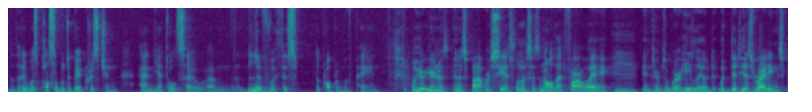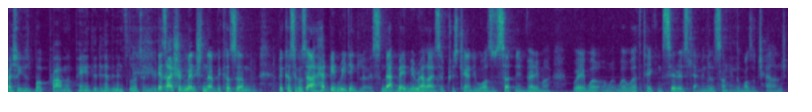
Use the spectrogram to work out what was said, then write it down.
that it was possible to be a Christian and yet also um, live with this, the problem of pain. Well, here you're in a, in a spot where C.S. Lewis isn't all that far away mm. in terms of where he lived. Did his writing, especially his book *Problem of Pain*, did it have an influence on your? Yes, I should mention that because um, because of course I had been reading Lewis, and that made me realize that Christianity was certainly very much very well, well worth taking seriously. I mean, it was something that was a challenge,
